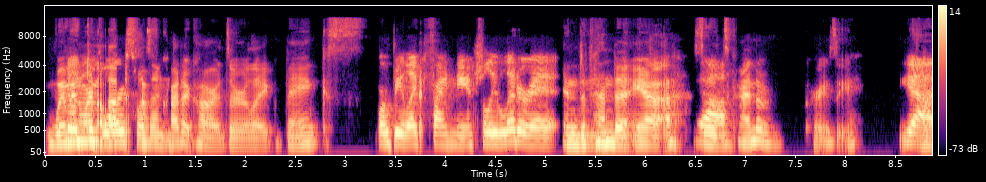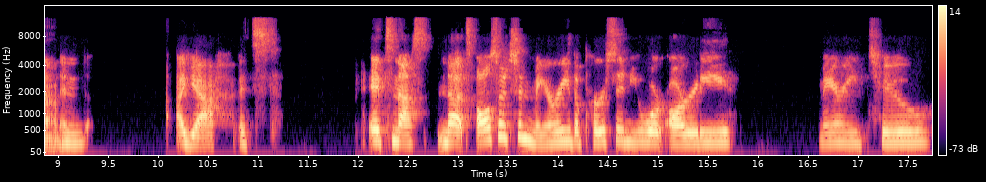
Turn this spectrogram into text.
Women like weren't allowed to have wasn't- credit cards or like banks or be like financially literate. independent. Yeah. So it's kind of crazy. Yeah, Um, and uh, yeah, it's it's nuts. Nuts. Also, to marry the person you were already married to.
